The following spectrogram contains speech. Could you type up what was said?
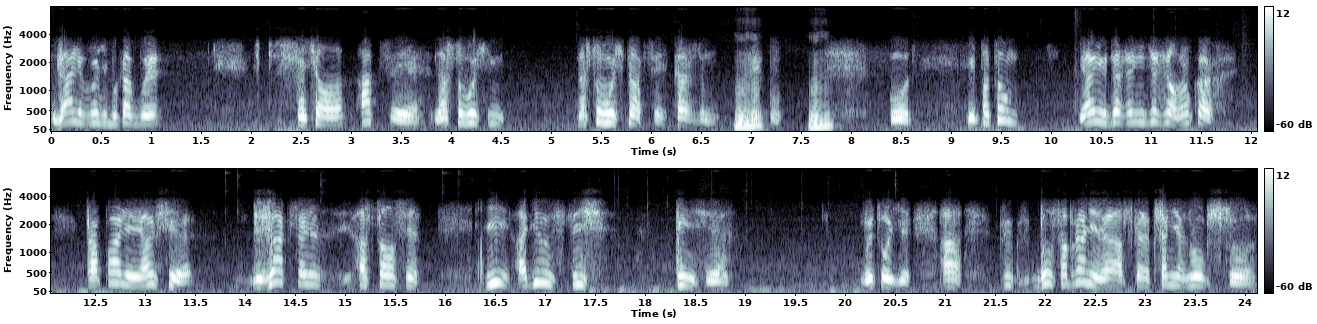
дали вроде бы как бы сначала акции на 108, на 108 акций каждому Угу. Угу. Вот. И потом я их даже не держал в руках. Пропали, я вообще без акций остался. И 11 тысяч пенсия в итоге. А было собрание акционерного общества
